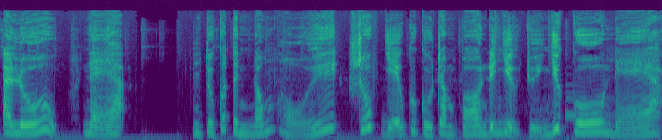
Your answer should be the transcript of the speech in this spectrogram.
Alo, nè, tôi có tình nóng hổi, sốt dẻo của cô Trầm Bon để nhiều chuyện với cô nè.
